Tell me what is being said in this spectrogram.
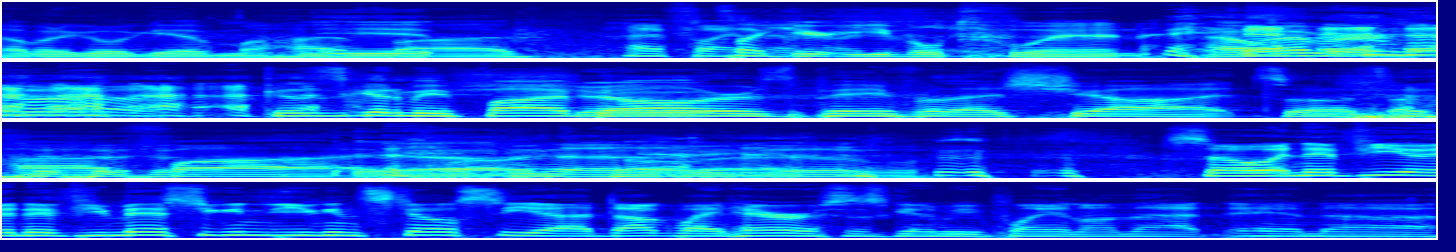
I'm gonna go give him a high Yep. five I find It's like that your hard. evil twin. However, because it's gonna be five dollars to pay for that shot. So it's a high five. there you go. So and if you and if you miss, you can you can still see uh, Dogbite Harris is going to be playing on that, and uh,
